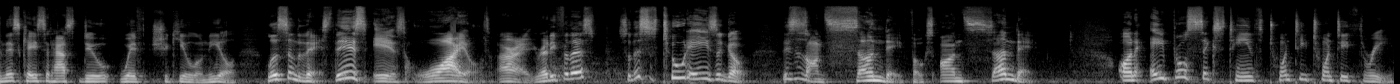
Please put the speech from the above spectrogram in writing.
In this case, it has to do with Shaquille O'Neal. Listen to this. This is wild. All right, you ready for this? So this is two days ago. This is on Sunday, folks, on Sunday. On April 16th, 2023,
